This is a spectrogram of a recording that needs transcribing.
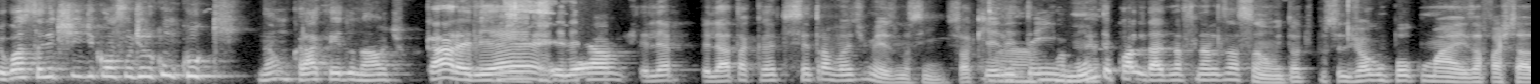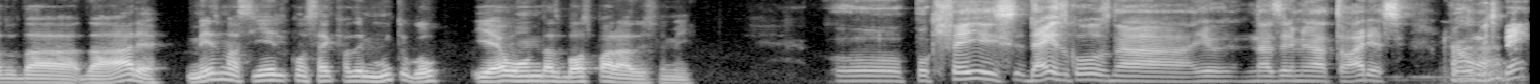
eu gostaria de, de confundi-lo com o Cook, né? um craque aí do Náutico. Cara, ele é, ele é, ele é, ele é atacante centroavante mesmo, assim. Só que ele Ah, tem muita qualidade na finalização. Então, tipo, se ele joga um pouco mais afastado da, da área, mesmo assim ele consegue fazer muito gol. E é o homem das bolas paradas também. O Puk fez 10 gols na, nas eliminatórias, jogou muito bem.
